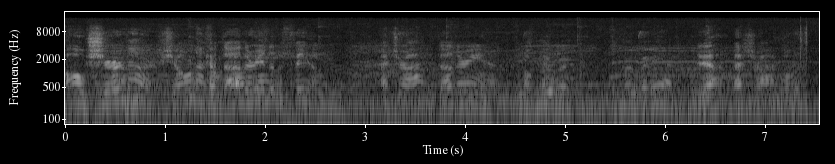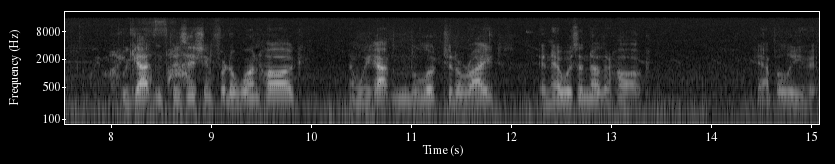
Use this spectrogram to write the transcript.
Oh, sure enough, sure enough, at the other end of the field. That's right, at the other end. He's Okay. moving, he's moving in. Yeah, that's right. Well, We got in position for the one hog, and we happened to look to the right, and there was another hog. Can't believe it.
